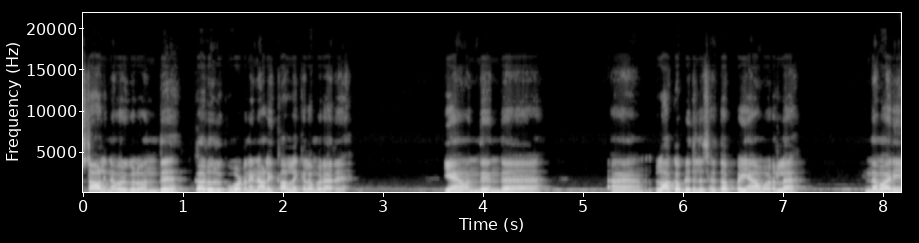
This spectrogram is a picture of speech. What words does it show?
ஸ்டாலின் அவர்கள் வந்து கரூருக்கு உடனே நாளைக்கு காலைல கிளம்புறாரு. ஏன் வந்து இந்த லாக்அப் டெத்தில் சேர்த்தப்ப ஏன் வரல? இந்த மாதிரி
